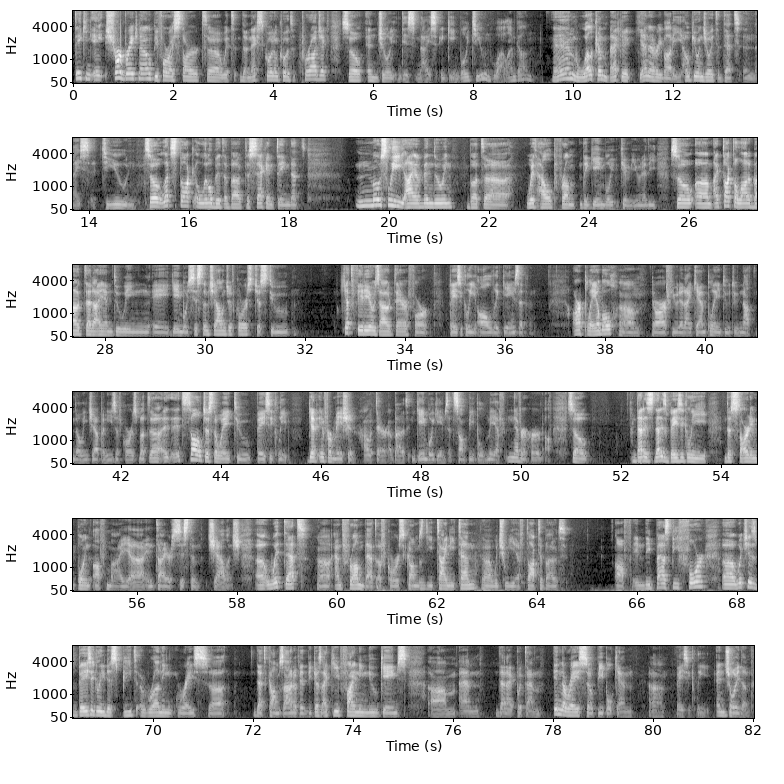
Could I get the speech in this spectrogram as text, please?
Taking a short break now before I start uh, with the next quote unquote project. So enjoy this nice Game Boy tune while I'm gone. And welcome back again, everybody. Hope you enjoyed that nice tune. So let's talk a little bit about the second thing that mostly I have been doing, but uh, with help from the Game Boy community. So um, I talked a lot about that I am doing a Game Boy System challenge, of course, just to get videos out there for basically all the games that are playable. Um, there are a few that I can't play due to not knowing Japanese, of course, but uh, it's all just a way to basically get information out there about Game Boy games that some people may have never heard of. So that is that is basically the starting point of my uh, entire system challenge. Uh, with that, uh, and from that, of course, comes the Tiny 10, uh, which we have talked about off in the past before, uh, which is basically the speed running race uh, that comes out of it because I keep finding new games um, and then I put them in the race so people can uh, basically enjoy them.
